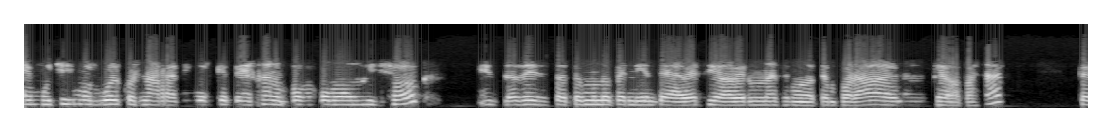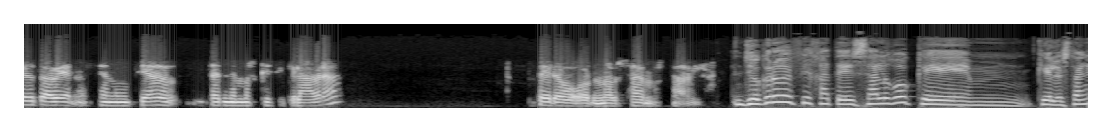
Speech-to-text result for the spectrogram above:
hay muchísimos vuelcos narrativos que te dejan un poco como un shock, entonces está todo el mundo pendiente a ver si va a haber una segunda temporada o qué va a pasar, pero todavía no se ha anunciado, entendemos que sí que la habrá, pero no lo sabemos todavía. Yo creo que, fíjate, es algo que, que lo están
